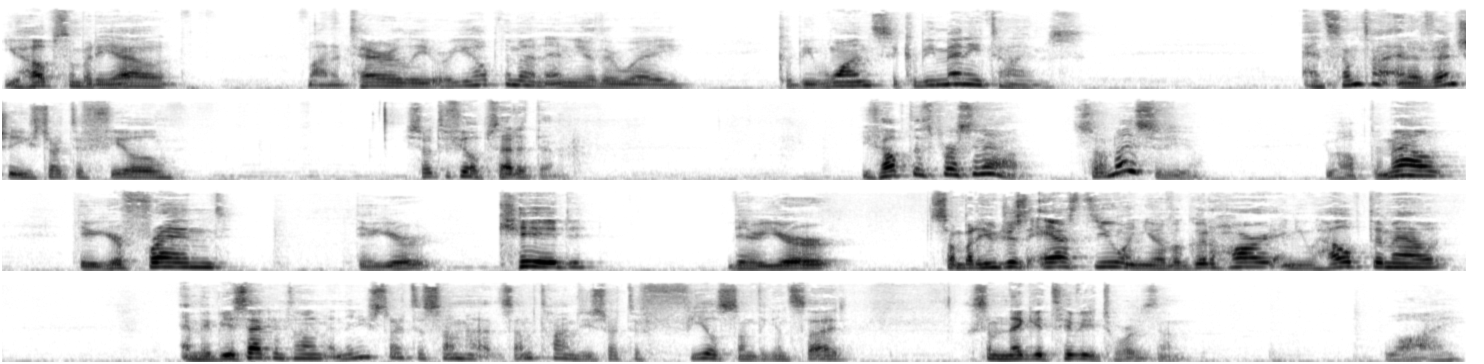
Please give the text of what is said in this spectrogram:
You help somebody out, monetarily, or you help them out in any other way. It could be once, it could be many times. And sometimes, and eventually, you start to feel, you start to feel upset at them. You've helped this person out. so nice of you. You helped them out. They're your friend. They're your kid. They're your somebody who just asked you, and you have a good heart, and you helped them out. And maybe a second time, and then you start to somehow, sometimes you start to feel something inside, some negativity towards them. Why?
